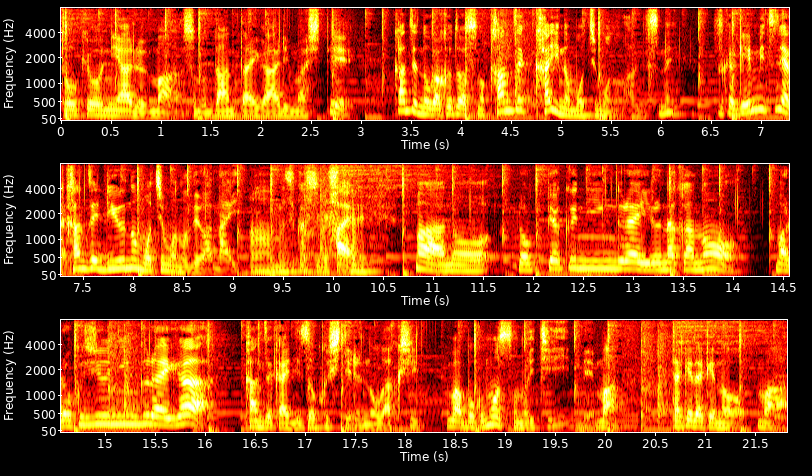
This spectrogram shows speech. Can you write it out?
東京にあるまあその団体がありまして関税の学童はその関税会の持ち物なんですね。ですから厳密には関税流の持ち物ではない。あ難しいです、ね、はい。まああの600人ぐらいいる中のまあ、60人ぐらいが関西会に属している能楽師、まあ、僕もその一員で、まあ、武田家の、まあ、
